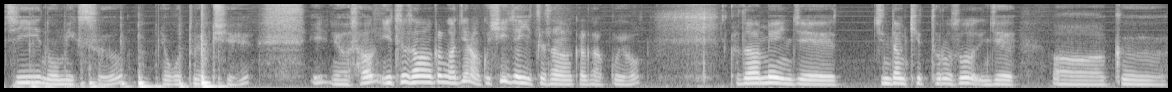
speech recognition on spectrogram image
랩지노믹스 요것도 역시 이틀 상한가를 가지는 않고 CJ 이틀 상한가를 갖고요. 그 다음에 이제 진단 키트로서 이제 어 그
